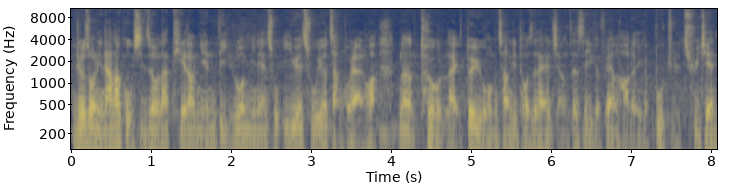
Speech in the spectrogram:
也就是说，你拿到股息之后，它贴。到年底，如果明年初一月初又涨回来的话，那对我来，对于我们长期投资来讲，这是一个非常好的一个布局的区间。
